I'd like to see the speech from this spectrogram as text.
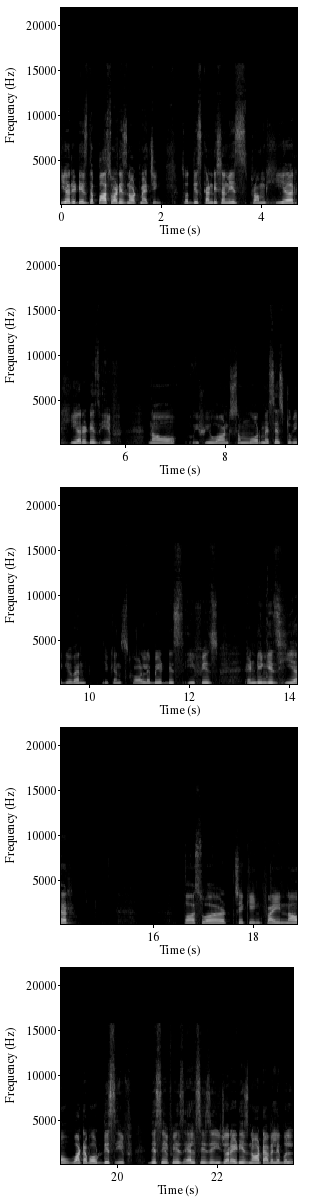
here it is the password is not matching. So this condition is from here here it is if. Now if you want some more message to be given you can scroll a bit. This if is ending is here. Password checking fine. Now what about this if? This if is else is user id is not available.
